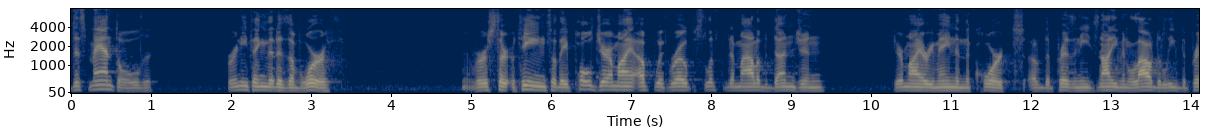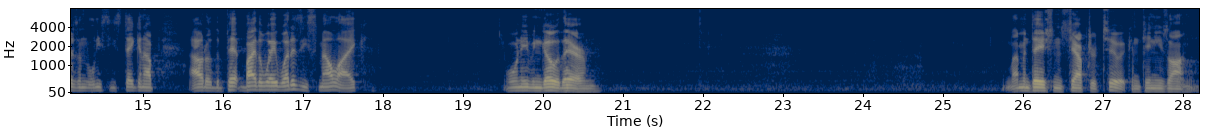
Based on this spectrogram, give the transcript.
dismantled for anything that is of worth. Verse 13 So they pulled Jeremiah up with ropes, lifted him out of the dungeon Jeremiah remained in the court of the prison. He's not even allowed to leave the prison. At least he's taken up out of the pit. By the way, what does he smell like? Won't even go there. Lamentations chapter 2, it continues on.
